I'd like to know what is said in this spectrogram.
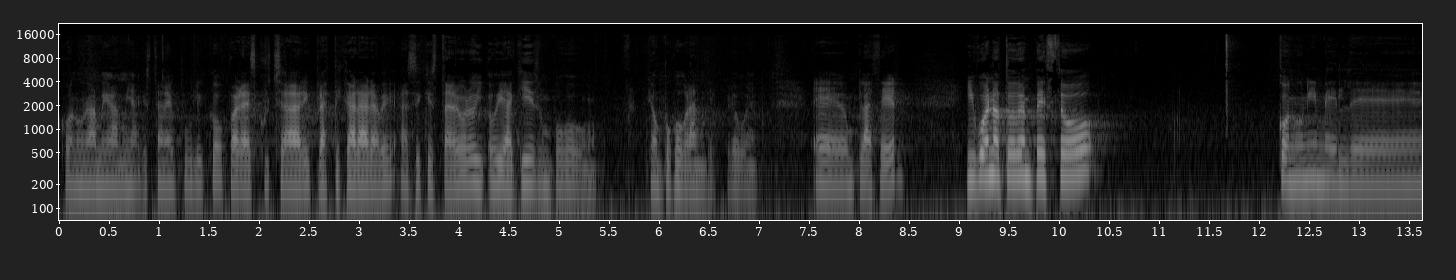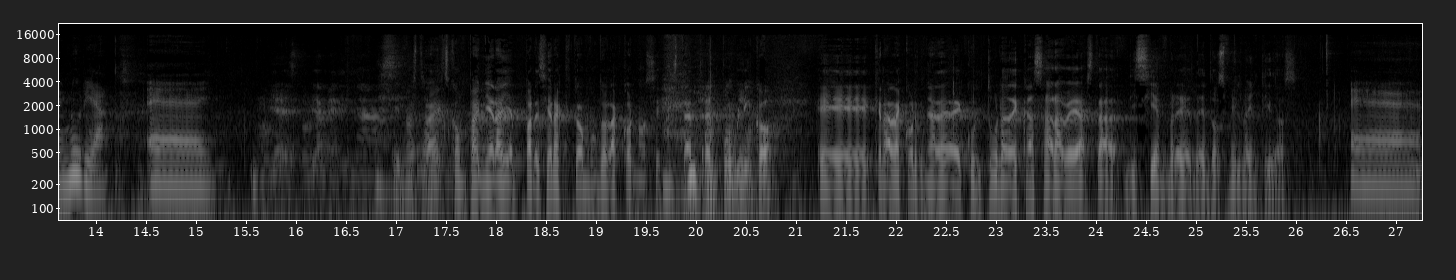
con una amiga mía que está en el público para escuchar y practicar árabe. Así que estar hoy, hoy aquí es un poco, ya un poco grande, pero bueno, eh, un placer. Y bueno, todo empezó con un email de Nuria. Nuria es Nuria Medina, nuestra ex compañera, ya pareciera que todo el mundo la conoce, que está entre el público. Eh, que era la coordinadora de cultura de Casa Árabe hasta diciembre de 2022. Eh,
